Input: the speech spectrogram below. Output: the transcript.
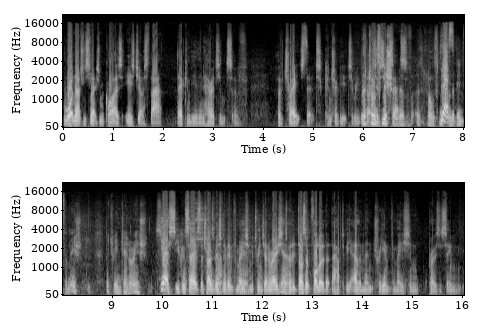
what natural selection requires is just that there can be the inheritance of of traits that contribute to The reproductive transmission success. of, the transmission Yes. of information between generations. Yes, you can say it's the transmission Yeah, of information yeah. between generations, Yeah. but it doesn't follow that there have to be elementary information processing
